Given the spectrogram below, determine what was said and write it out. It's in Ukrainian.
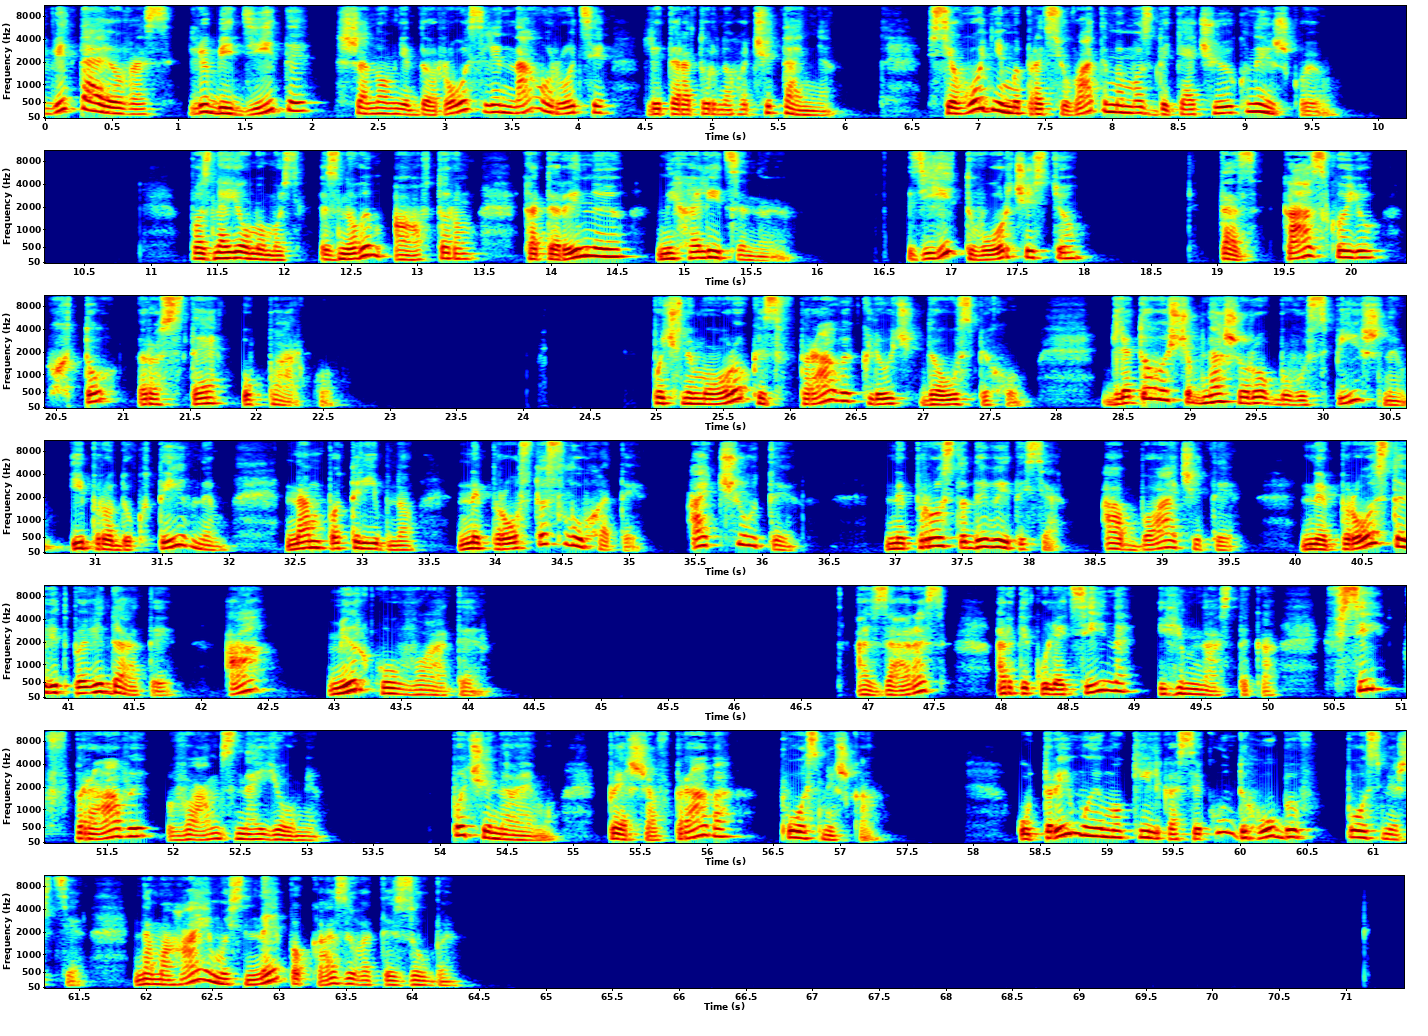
Вітаю вас, любі діти, шановні дорослі, на уроці літературного читання. Сьогодні ми працюватимемо з дитячою книжкою. Познайомимось з новим автором Катериною Міхаліциною, з її творчістю та з казкою Хто росте у парку. Почнемо урок із вправи ключ до успіху. Для того, щоб наш урок був успішним і продуктивним, нам потрібно не просто слухати, а чути, не просто дивитися, а бачити, не просто відповідати, а міркувати. А зараз артикуляційна гімнастика. Всі вправи вам знайомі. Починаємо. Перша вправа посмішка. Утримуємо кілька секунд губи в посмішці. Намагаємось не показувати зуби.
